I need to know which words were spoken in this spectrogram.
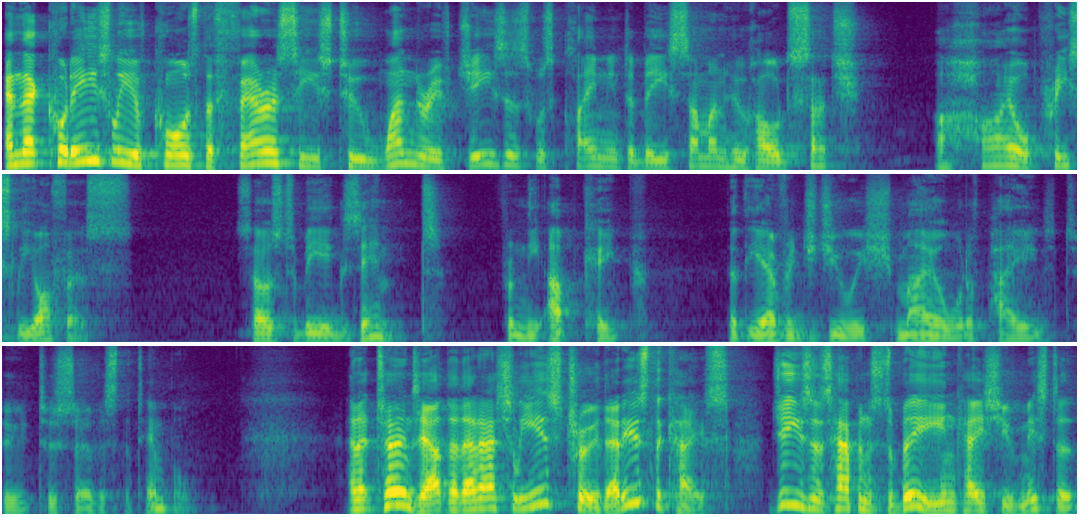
And that could easily have caused the Pharisees to wonder if Jesus was claiming to be someone who holds such a high or priestly office so as to be exempt from the upkeep that the average Jewish male would have paid to, to service the temple. And it turns out that that actually is true. That is the case. Jesus happens to be, in case you've missed it,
